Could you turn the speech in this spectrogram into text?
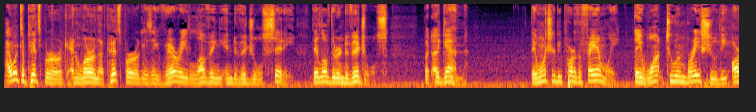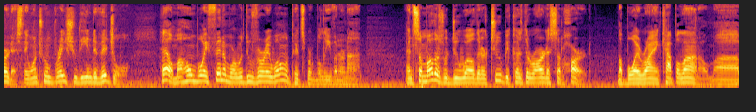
I went to Pittsburgh and learned that Pittsburgh is a very loving individual city. They love their individuals. But again, they want you to be part of the family. They want to embrace you, the artist. They want to embrace you, the individual. Hell, my homeboy Finnemore would do very well in Pittsburgh, believe it or not. And some others would do well there too because they're artists at heart. My boy Ryan Capilano, uh,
